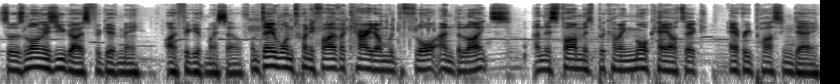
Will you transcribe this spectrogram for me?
So as long as you guys forgive me, I forgive myself. On day 125, I carried on with the floor and the lights, and this farm is becoming more chaotic every passing day.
